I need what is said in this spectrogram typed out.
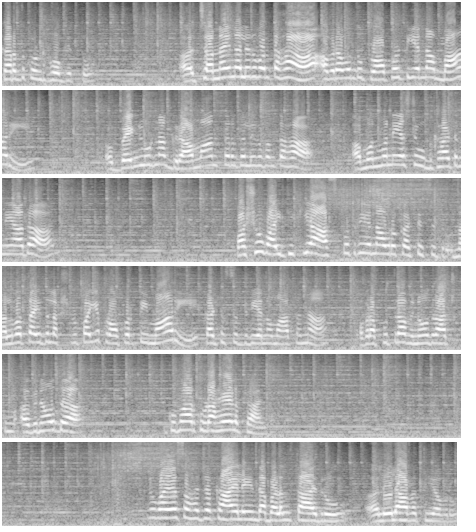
ಕರೆದುಕೊಂಡು ಹೋಗಿತ್ತು. ಚೆನ್ನೈನಲ್ಲಿರುವಂತಹ ಅವರ ಒಂದು ಪ್ರಾಪರ್ಟಿಯನ್ನ ಮಾರಿ ಬೆಂಗಳೂರಿನ ಗ್ರಾಮಾಂತರದಲ್ಲಿರುವಂತಹ ಮೊನ್ಮೊನ್ನೆಯಷ್ಟೇ ಉದ್ಘಾಟನೆಯಾದ ಪಶು ವೈದ್ಯಕೀಯ ಆಸ್ಪತ್ರೆಯನ್ನ ಅವರು ಕಟ್ಟಿಸಿದ್ರು. ನಲವತ್ತೈದು ಲಕ್ಷ ರೂಪಾಯಿ ಪ್ರಾಪರ್ಟಿ ಮಾರಿ ಕಟ್ಟಿಸಿದ್ವಿ ಅನ್ನೋ ಮಾತನ್ನ ಅವರ ಪುತ್ರ ವಿನೋದ್ ರಾಜ್ಕುಮಾರ್ ವಿನೋದ್ ಕುಮಾರ್ ಕೂಡ ಹೇಳ್ತಾರೆ. ವಯೋಸಹಜ ಕಾಯಿಲೆಯಿಂದ ಬಳಲ್ತಾ ಇದ್ರು ಲೀಲಾವತಿ ಅವರು.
